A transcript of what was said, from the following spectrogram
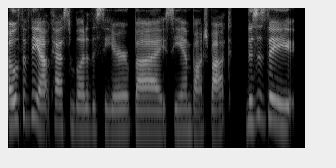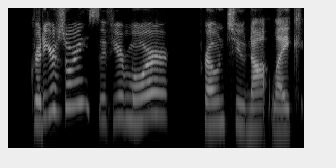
Oath of the Outcast and Blood of the Seer by C.M. Banschbach. This is a grittier story. So if you're more prone to not like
